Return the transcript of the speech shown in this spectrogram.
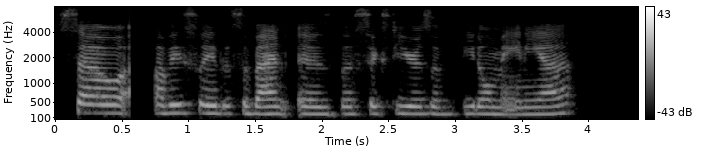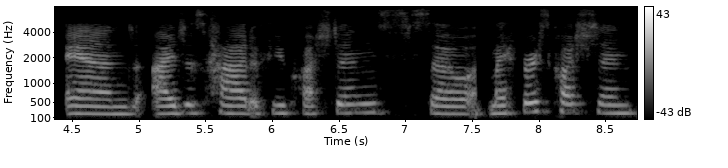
So, obviously, this event is the 60 years of Beatlemania, and I just had a few questions. So, my first question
